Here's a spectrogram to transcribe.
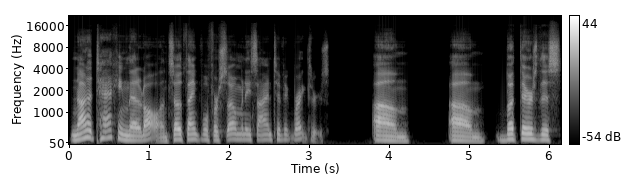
not attacking that at all. And so thankful for so many scientific breakthroughs. Um um but there's this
